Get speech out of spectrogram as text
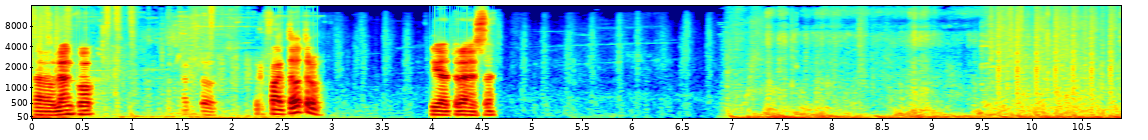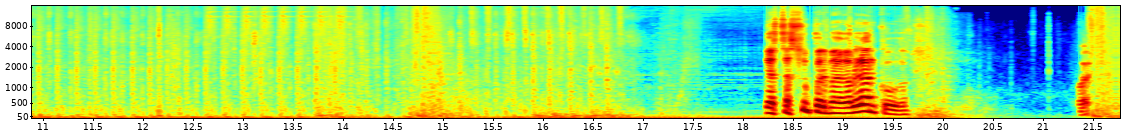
Está blanco. Faltó. Pero falta otro. Y atrás está. Ya está súper mega blanco. Bueno.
